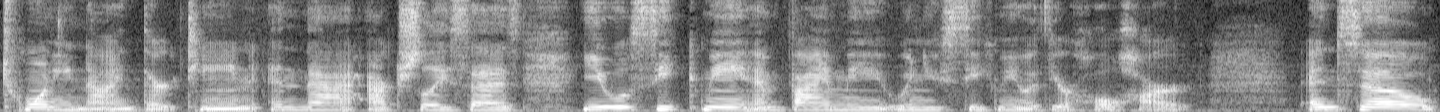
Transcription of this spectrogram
29 13 and that actually says you will seek me and find me when you seek me with your whole heart. And so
